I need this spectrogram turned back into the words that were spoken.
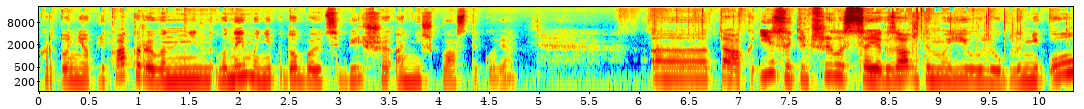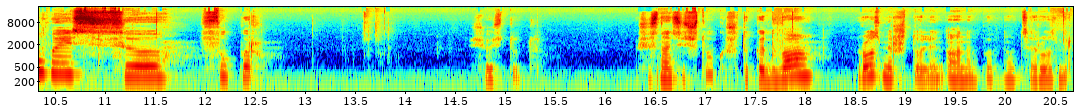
картонні аплікатори, вони, вони мені подобаються більше, аніж пластикові. Е, так, і закінчилися, як завжди, мої улюблені Always. Е, супер. Щось тут. 16 штук, що таке 2. Розмір, що ли? А, напевно, це розмір.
